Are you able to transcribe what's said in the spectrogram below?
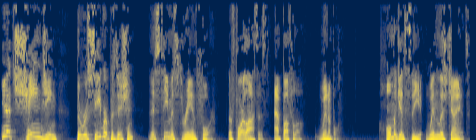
You're not changing the receiver position. This team is three and four. They're four losses at Buffalo, winnable. Home against the winless Giants,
